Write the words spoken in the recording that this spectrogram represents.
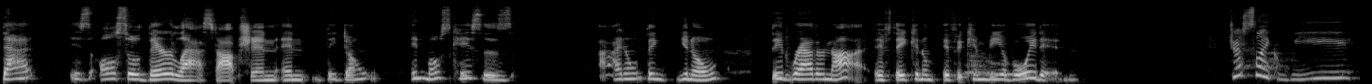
that is also their last option and they don't in most cases I don't think, you know, they'd rather not if they can if it can be avoided. Just like we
